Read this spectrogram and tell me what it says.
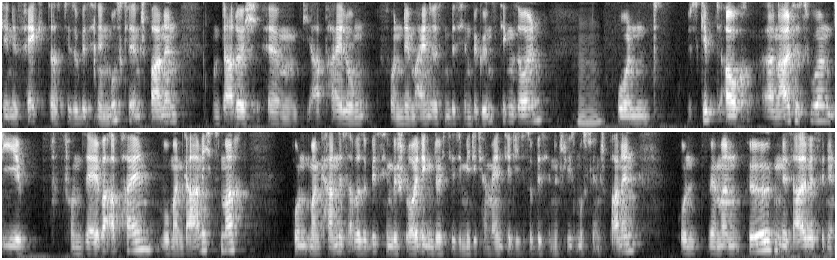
den Effekt, dass die so ein bisschen den Muskel entspannen und dadurch ähm, die Abheilung von dem Einriss ein bisschen begünstigen sollen. Mhm. Und es gibt auch Analfissuren, die von selber abheilen, wo man gar nichts macht. Und man kann es aber so ein bisschen beschleunigen durch diese Medikamente, die so ein bisschen den Schließmuskel entspannen. Und wenn man irgendeine Salbe für den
